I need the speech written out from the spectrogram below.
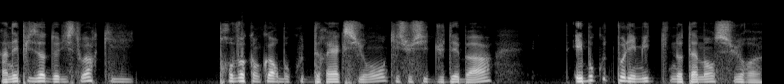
un épisode de l'histoire qui provoque encore beaucoup de réactions, qui suscite du débat et beaucoup de polémiques, notamment sur euh,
